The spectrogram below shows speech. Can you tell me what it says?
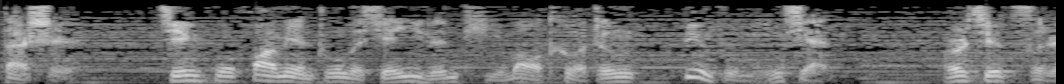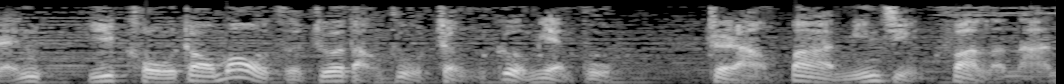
但是监控画面中的嫌疑人体貌特征并不明显，而且此人以口罩、帽子遮挡住整个面部，这让办案民警犯了难。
